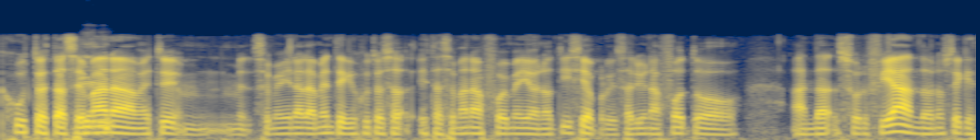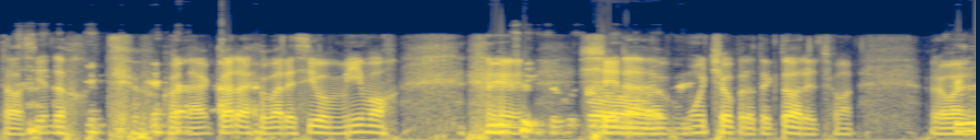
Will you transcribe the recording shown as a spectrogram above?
Justo esta semana me estoy, se me viene a la mente que justo esta semana fue medio noticia porque salió una foto anda, surfeando, no sé qué estaba haciendo, con la cara que parecía un mimo, llena de mucho protector el chabón. Pero bueno,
